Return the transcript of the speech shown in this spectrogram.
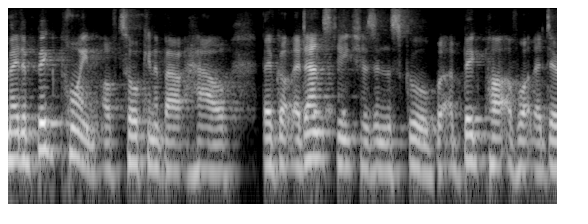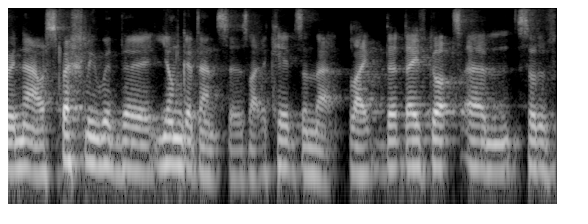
made a big point of talking about how they've got their dance teachers in the school, but a big part of what they're doing now, especially with the younger dancers, like the kids and that, like that they've got um, sort of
